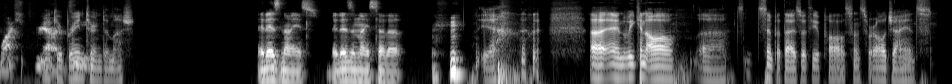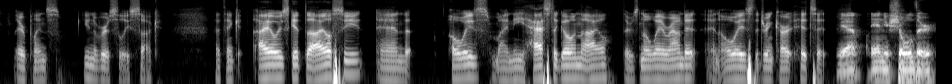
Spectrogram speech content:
Watch make your brain TV. turn to mush. it is nice. It is a nice setup. Yeah. uh, and we can all uh, sympathize with you, Paul, since we're all giants. Airplanes universally suck. I think I always get the aisle seat, and always my knee has to go in the aisle. There's no way around it, and always the drink cart hits it. Yeah, and your shoulder.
